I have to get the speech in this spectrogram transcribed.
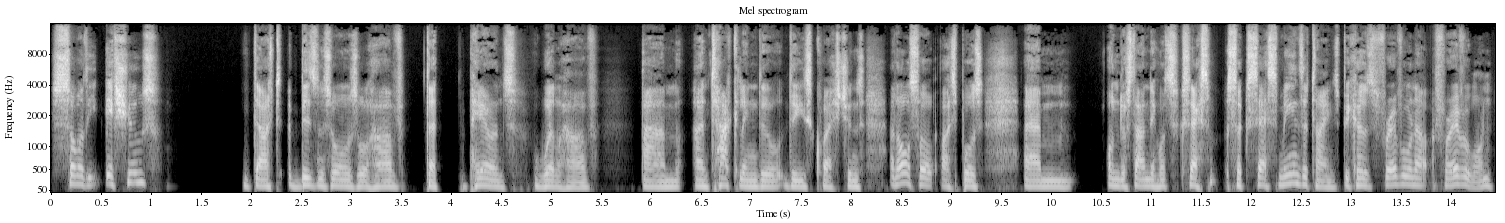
some of the issues that business owners will have, that parents will have, um, and tackling the, these questions, and also, I suppose, um, understanding what success success means at times. Because for everyone, for everyone,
